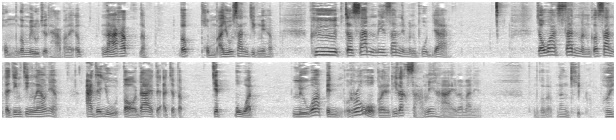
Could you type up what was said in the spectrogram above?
ผมก็ไม่รู้จะถามอะไรเออน้าครับแบบแบบผมอายุสั้นจริงไหมครับ คือจะสั้นไม่สั้นเนี่ยมันพูดยาก จะว่าสั้นมันก็สั้นแต่จริง ๆ แล้วเนี่ย อาจจะอยู่ต่อได้แต่อาจจะแบบเจ็บปวด หรือว่าเป็นโรคอะไรที่รักษาไม่หายประมาณนี้ผมก็แบบนั่งคิดเฮ้ย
